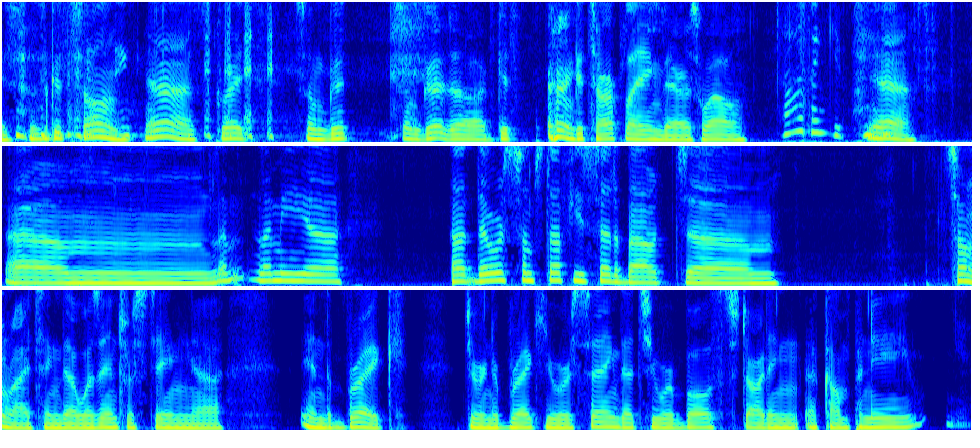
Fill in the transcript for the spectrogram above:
Nice. It's a good song. yeah, it's great. Some good, some good uh, gu- guitar playing there as well. Oh, thank you. Yeah. Um, let, let me. Uh, uh, there was some stuff you said about um, songwriting that was interesting uh, in the break. During the break, you were saying that you were both starting a company, Yes.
